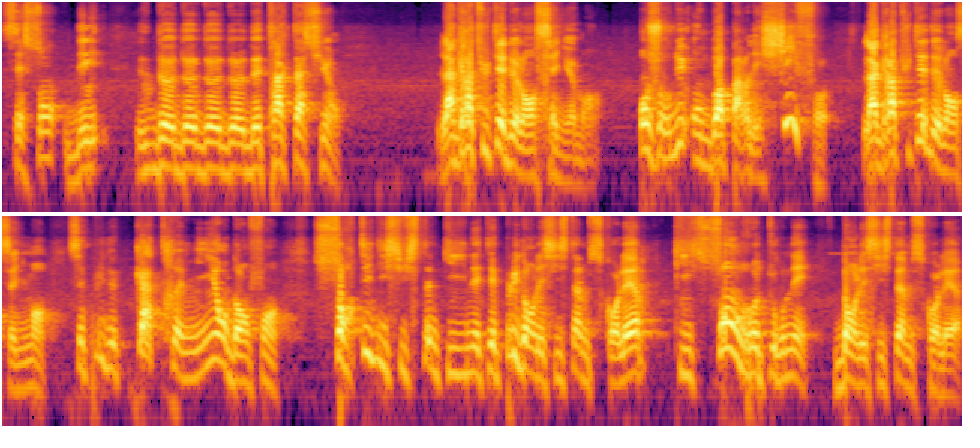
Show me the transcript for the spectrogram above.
Ce sont des, de, de, de, de- de tractations. La gratuité de l'enseignement. Aujourd'hui, on doit parler chiffres. La gratuité de l'enseignement, c'est plus de 4 millions d'enfants sortis du système, qui n'étaient plus dans les systèmes scolaires, qui sont retournés dans les systèmes scolaires.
